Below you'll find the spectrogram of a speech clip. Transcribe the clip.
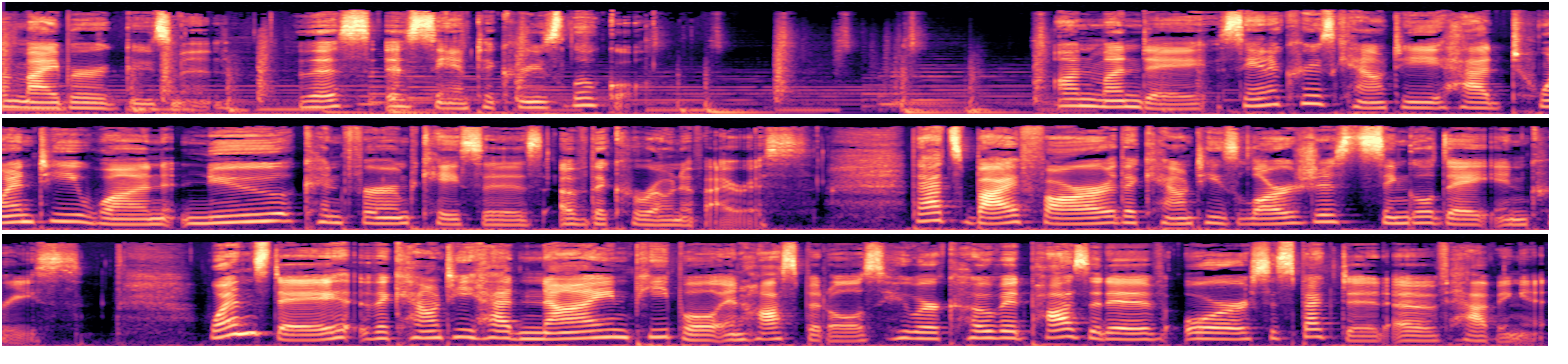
Meyberg Guzman. This is Santa Cruz Local. On Monday, Santa Cruz County had 21 new confirmed cases of the coronavirus. That's by far the county's largest single day increase. Wednesday, the county had nine people in hospitals who were COVID positive or suspected of having it.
